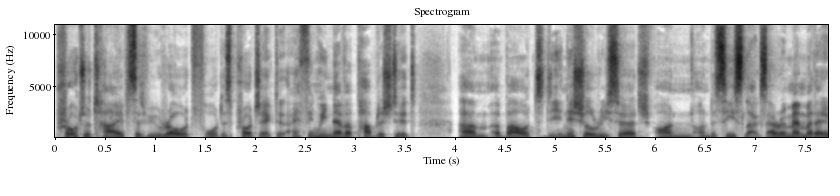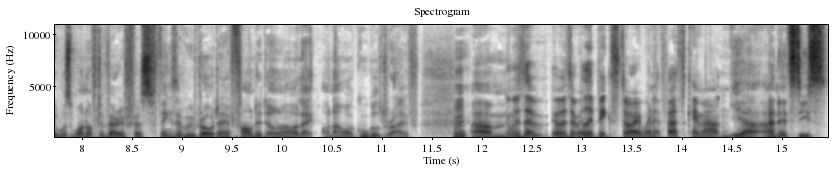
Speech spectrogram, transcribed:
prototypes that we wrote for this project. I think we never published it um, about the initial research on, on the sea slugs. I remember that it was one of the very first things that we wrote, and I found it on our like on our Google Drive. Um, It was a it was a really big story when it first came out. yeah, and it's these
